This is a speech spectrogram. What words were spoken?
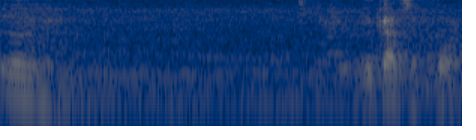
You got support.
